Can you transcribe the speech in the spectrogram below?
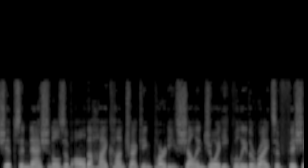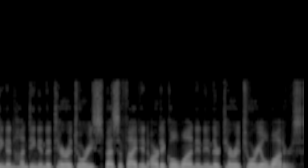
Ships and nationals of all the high contracting parties shall enjoy equally the rights of fishing and hunting in the territories specified in Article 1 and in their territorial waters.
